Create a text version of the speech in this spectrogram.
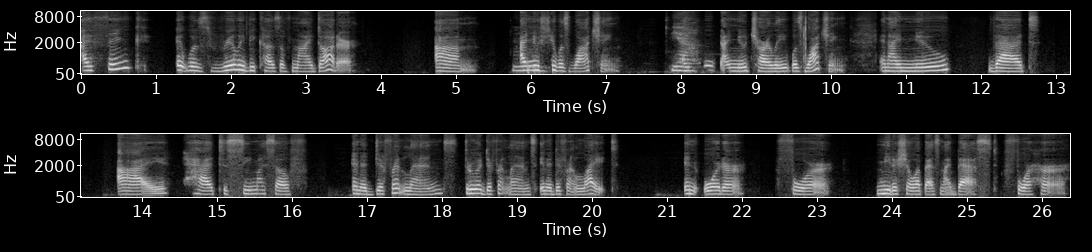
I think it was really because of my daughter. Um, mm. I knew mm. she was watching. Yeah. I knew, I knew Charlie was watching. And I knew that I had to see myself in a different lens, through a different lens, in a different light, in order for me to show up as my best for her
